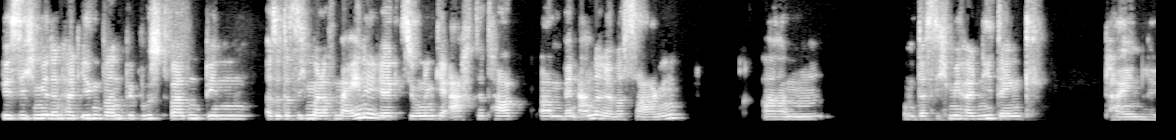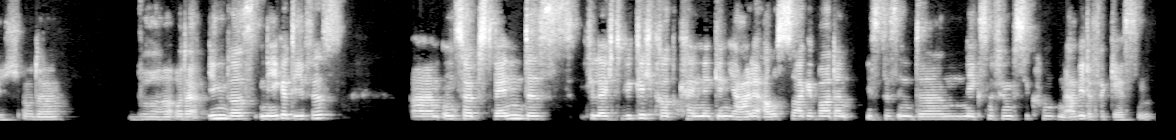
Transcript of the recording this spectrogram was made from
bis ich mir dann halt irgendwann bewusst worden bin, also dass ich mal auf meine Reaktionen geachtet habe, ähm, wenn andere was sagen. Ähm, und dass ich mir halt nie denke, peinlich oder, oder irgendwas Negatives. Ähm, und selbst wenn das vielleicht wirklich gerade keine geniale Aussage war, dann ist das in den nächsten fünf Sekunden auch wieder vergessen.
